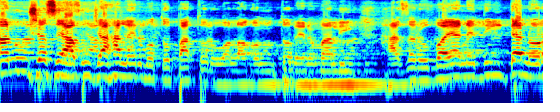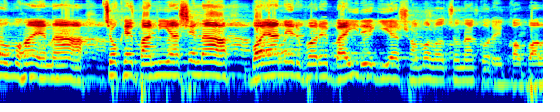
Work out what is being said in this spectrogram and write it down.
মানুষ আছে, আবু জাহালের মতো পাথরওয়ালা অন্তরের মালিক। হাজারো বয়ানে দিলটা নরম হয় না, চোখে পানি আসে না, বয়ানের পরে বাইরে গিয়া সমালোচনা করে, কপাল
